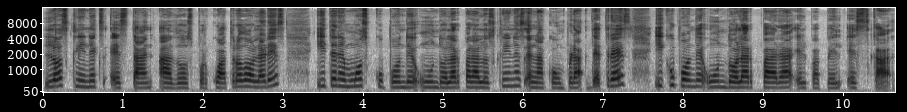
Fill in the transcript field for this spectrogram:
Los Kleenex están a 2 por 4 dólares y tenemos cupón de 1 dólar para los Kleenex en la compra de 3 y cupón de 1 dólar para el papel SK.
